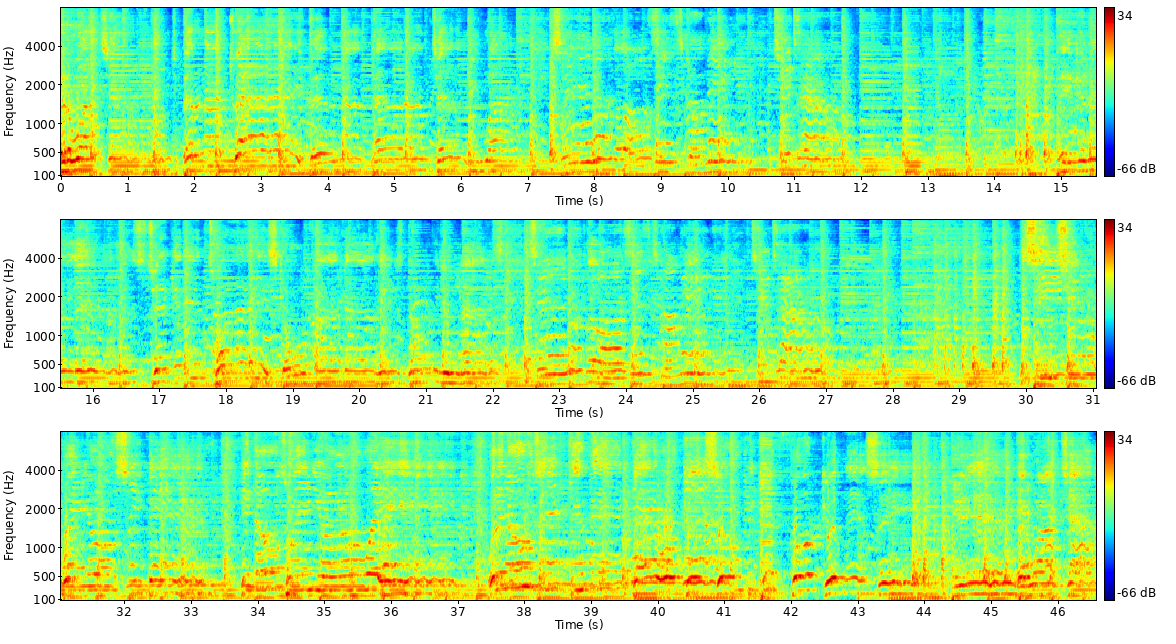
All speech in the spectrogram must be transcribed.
better watch out, you better not cry, you better not pout, I'm telling you why. Santa Claus is coming to town. Making a list, checking it twice, gonna find. Nobody knows if you did bad or good, so be good for goodness sake. Yeah, better watch out.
